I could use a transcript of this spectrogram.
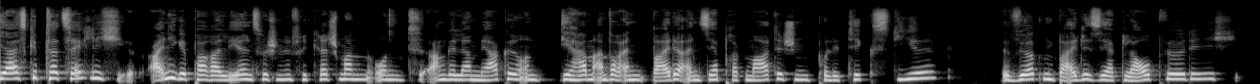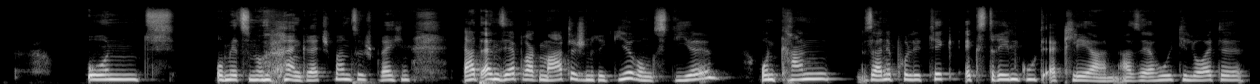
Ja, es gibt tatsächlich einige Parallelen zwischen Winfried Kretschmann und Angela Merkel und die haben einfach einen, beide einen sehr pragmatischen Politikstil, wirken beide sehr glaubwürdig und um jetzt nur über Herrn Kretschmann zu sprechen, er hat einen sehr pragmatischen Regierungsstil und kann seine Politik extrem gut erklären. Also er holt die Leute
